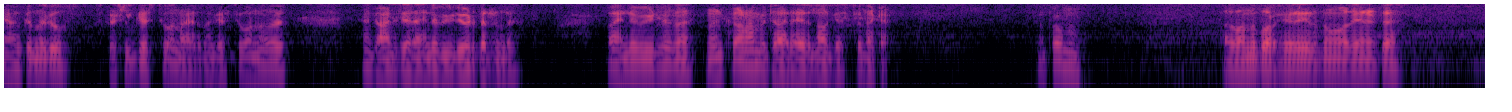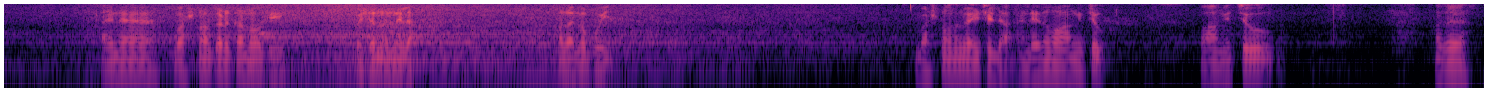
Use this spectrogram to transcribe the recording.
ഞങ്ങൾക്കിന്നൊരു special guest വന്നായിരുന്നു. Guest വന്നത് ഞാൻ കാണിച്ചു തരാം. അതിന്റെ വീഡിയോ എടുത്തിട്ടുണ്ട്. അപ്പോൾ അതിന്റെ വീഡിയോയിൽ നിങ്ങൾക്ക് കാണാൻ പറ്റും ആരായിരുന്നു ആ ഗസ്റ്റ് എന്നൊക്കെ. അപ്പം അത് വന്ന് കുറച്ച് നേരം ഇരുന്നു. അത് കഴിഞ്ഞിട്ട് അതിന് ഭക്ഷണമൊക്കെ എടുക്കാൻ നോക്കി. പക്ഷെ നിന്നില്ല. അതങ്ങ് പോയി. ഭക്ഷണമൊന്നും കഴിച്ചില്ല. എന്റെ വാങ്ങിച്ചു. വാങ്ങിച്ചു. അത്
